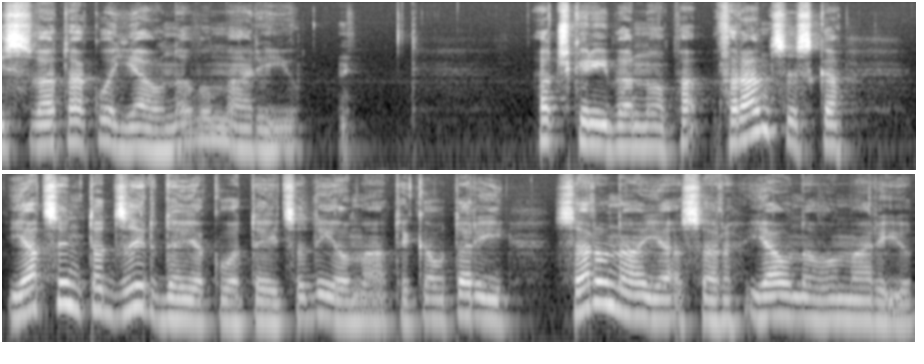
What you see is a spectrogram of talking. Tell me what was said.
visvētāko jaunavu Mariju. Atšķirībā no Franciska, Jacinta dzirdēja, ko teica Dievmāte, kaut arī sarunājās ar jaunavu Mariju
